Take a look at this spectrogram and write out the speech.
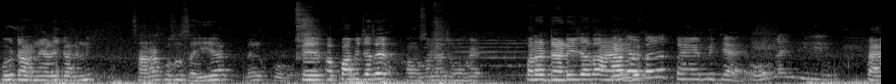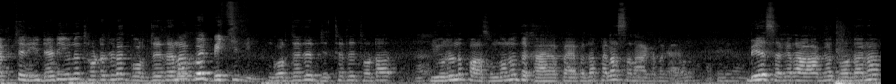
ਕੋਈ ਡਰਨੇ ਵਾਲੀ ਗੱਲ ਨਹੀਂ ਸਾਰਾ ਕੁਝ ਸਹੀ ਹੈ ਬਿਲਕੁਲ। ਤੇ ਆਪਾਂ ਵੀ ਜਦੇ ਹੌਸਲੇ 'ਚ ਹੋ ਗਏ ਪਰ ਡੈਡੀ ਜਦ ਆਇਆ ਕਹਿੰਦਾ ਪੈਪ ਵਿੱਚ ਹੈ ਉਹ ਕਹਿੰਦੀ ਹੈ ਪੈਪ 'ਚ ਨਹੀਂ ਡੈਡੀ ਉਹਨੇ ਤੁਹਾਡਾ ਜਿਹੜਾ ਗੁਰਦੇ ਦਾ ਨਾ ਕੋਈ ਵਿੱਚ ਦੀ ਗੁਰਦੇ ਦੇ ਜਿੱਥੇ ਤੇ ਤੁਹਾਡਾ ਹਾਂ। ਯੂਰਿਨ ਪਾਸ ਹੁੰਦਾ ਉਹਨੇ ਦਿਖਾਇਆ ਪੈਪ ਦਾ ਪਹਿਲਾਂ ਸਰਾਗ ਦਿਖਾਇਆ ਉਹਨੇ। ਵੀ ਇਹ ਤੁਹਾਡਾ ਨਾ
